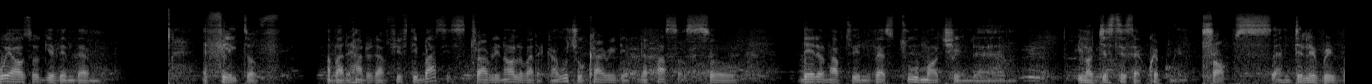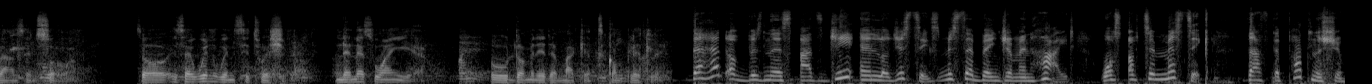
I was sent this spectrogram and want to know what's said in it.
We are also giving them a fleet of about 150 buses traveling all over the country, which will carry the, the parcels. So they don't have to invest too much in the logistics equipment, trucks and delivery vans and so on. So it's a win-win situation. In the next one year, we will dominate the market completely. The head of business at GN Logistics, Mr. Benjamin Hyde, was optimistic that the partnership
